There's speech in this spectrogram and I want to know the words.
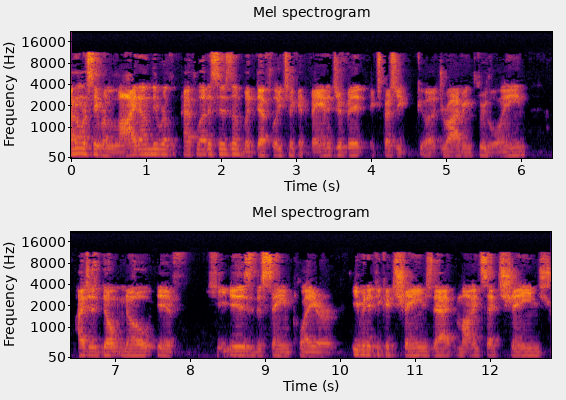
I don't want to say relied on the athleticism, but definitely took advantage of it, especially uh, driving through the lane. I just don't know if he is the same player, even if he could change that mindset, change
